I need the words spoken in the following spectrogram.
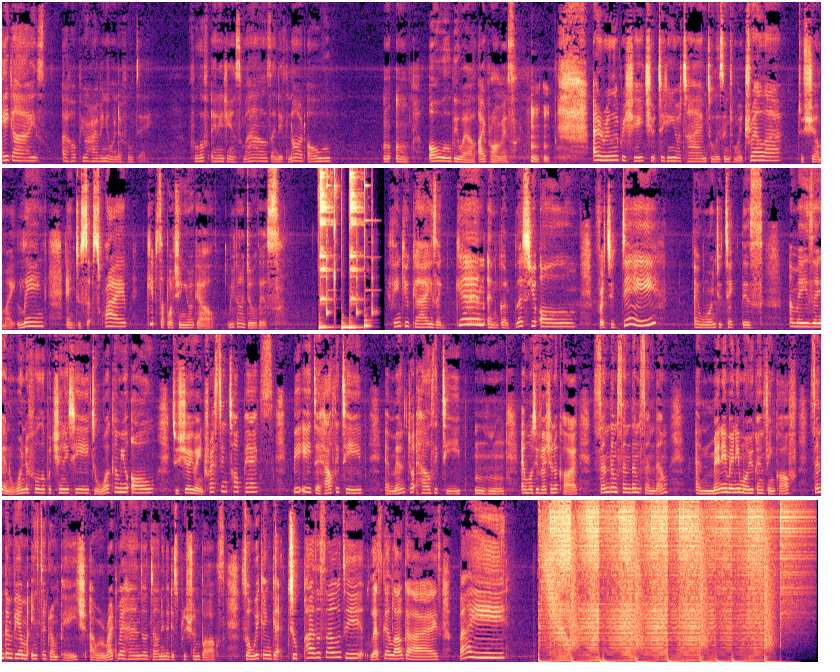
Hey guys, I hope you're having a wonderful day, full of energy and smiles. And if not, all will, mm-mm, all will be well. I promise. I really appreciate you taking your time to listen to my trailer, to share my link, and to subscribe. Keep supporting your girl. We're gonna do this. Thank you guys again, and God bless you all. For today, to take this amazing and wonderful opportunity to welcome you all to share your interesting topics, be it a healthy tip, a mental healthy tip, mm-hmm, a motivational card. Send them, send them, send them, and many, many more you can think of. Send them via my Instagram page. I will write my handle down in the description box so we can get to Paza Sauti. Let's get loud, guys. Bye.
